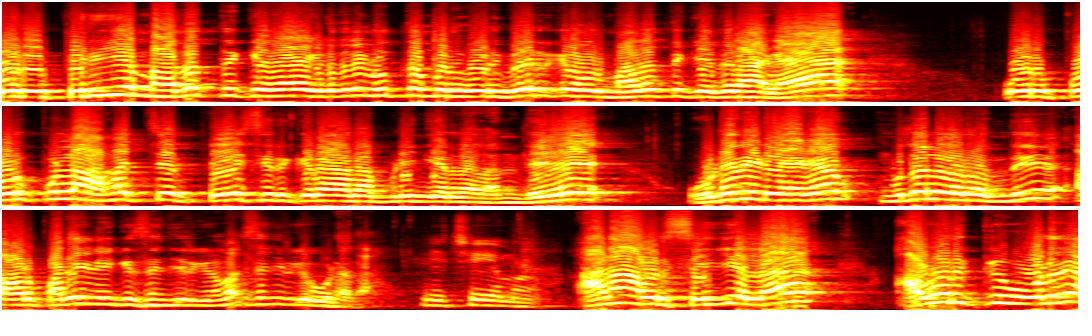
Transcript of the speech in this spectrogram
ஒரு பெரிய மதத்துக்கு எதிராக கிட்டத்தட்ட நூற்றம்பது கோடி பேர் இருக்கிற ஒரு மதத்துக்கு எதிராக ஒரு பொறுப்புள்ள அமைச்சர் பேசியிருக்கிறார் அப்படிங்கிறத வந்து உடனடியாக முதல்வர் வந்து அவர் பதவி நீக்கம் செஞ்சிருக்கணுமா செஞ்சிருக்க கூடாதா? நிச்சயமா. ஆனா அவர் செய்யல. அவருக்கு உடனே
